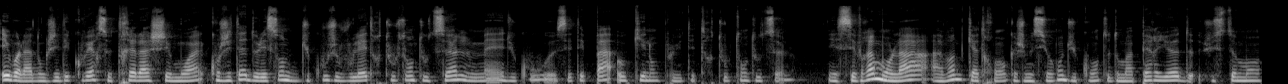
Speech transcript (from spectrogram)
Et voilà, donc j'ai découvert ce trait-là chez moi. Quand j'étais adolescente, du coup, je voulais être tout le temps toute seule, mais du coup, euh, c'était pas ok non plus d'être tout le temps toute seule. Et c'est vraiment là, à 24 ans, que je me suis rendu compte, dans ma période justement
